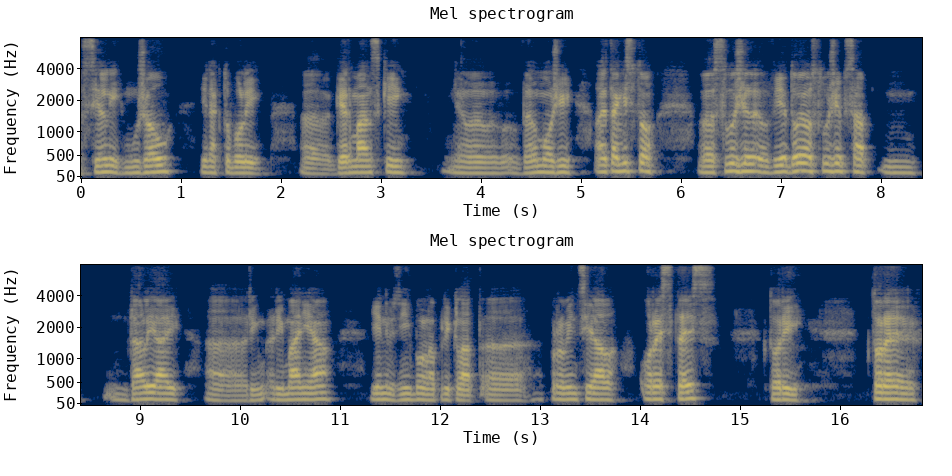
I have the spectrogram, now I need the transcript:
silných mužov, inak to boli germánsky veľmoži, ale takisto slúžil, do jeho služieb sa dali aj Rímania. Jedným z nich bol napríklad provinciál Orestes, ktorý, ktoré,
